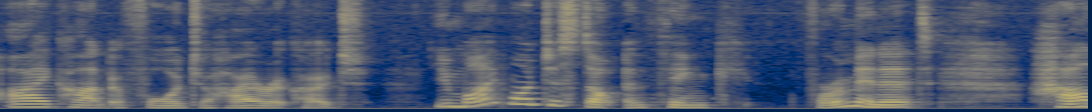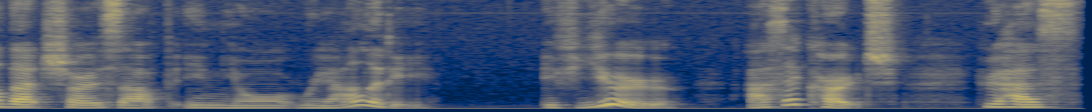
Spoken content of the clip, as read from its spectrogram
I can't afford to hire a coach, you might want to stop and think for a minute how that shows up in your reality. If you, as a coach who has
